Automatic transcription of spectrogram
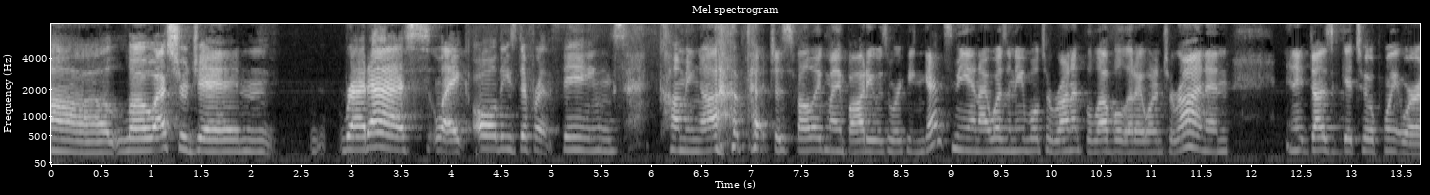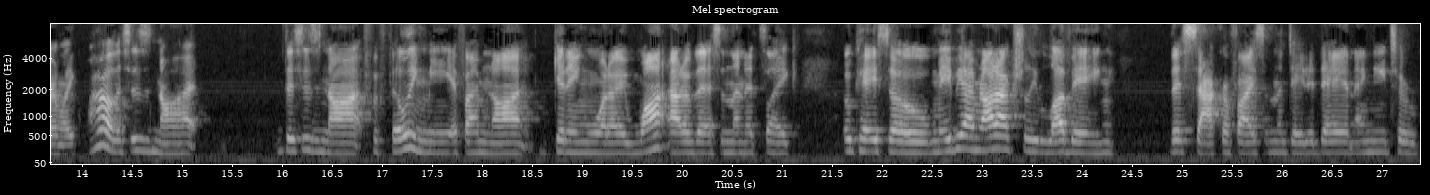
uh, low estrogen, RED-S, like all these different things coming up that just felt like my body was working against me and I wasn't able to run at the level that I wanted to run. And and it does get to a point where I'm like, wow, this is not this is not fulfilling me if I'm not getting what I want out of this. And then it's like, okay, so maybe I'm not actually loving this sacrifice in the day to day and I need to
